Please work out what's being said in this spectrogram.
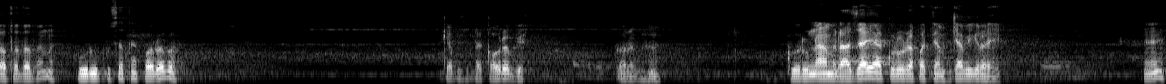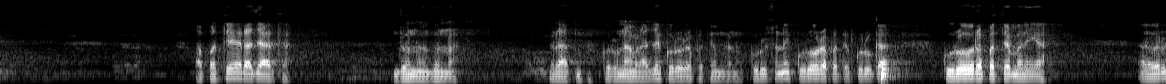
तथा तथा ना। पूर्व पूछा था पौरव क्या पूछा था कौरव्य। कौरव्य हाँ। कुरु नाम राजा या कुरुरपत्यम क्या विग्रह है? हैं? अपत्य राजा अर्थ? दोनों दोनों। कुरु नाम राजा कुरुरपत्यम दोनों। कुरु सुने कुरोरपत्य कुरु का कुरोरपत्यम बनेगा और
